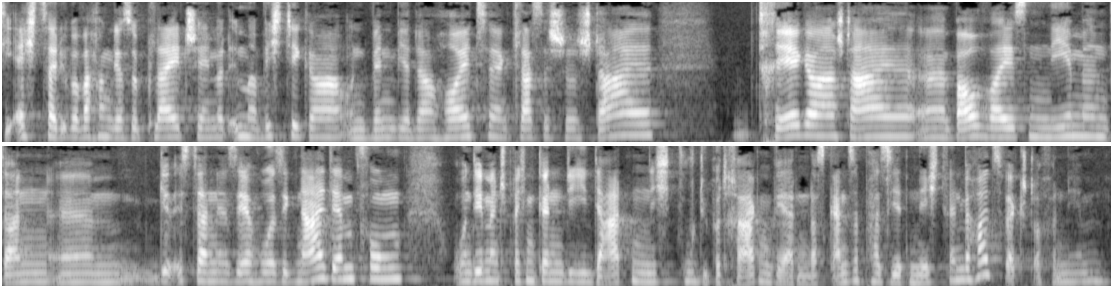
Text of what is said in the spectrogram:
Die Echtzeitüberwachung der Supply Chain wird immer wichtiger. Und wenn wir da heute klassische Stahl Träger, Stahlbauweisen äh, nehmen, dann ähm, ist da eine sehr hohe Signaldämpfung und dementsprechend können die Daten nicht gut übertragen werden. Das Ganze passiert nicht, wenn wir Holzwerkstoffe nehmen.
